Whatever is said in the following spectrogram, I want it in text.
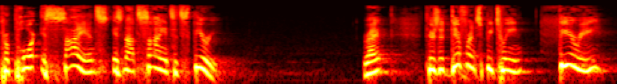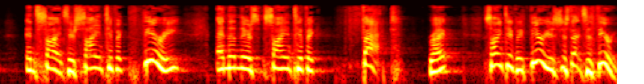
purport is science is not science, it's theory. Right? There's a difference between theory and science. There's scientific theory and then there's scientific fact, right? Scientific theory is just that, it's a theory,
